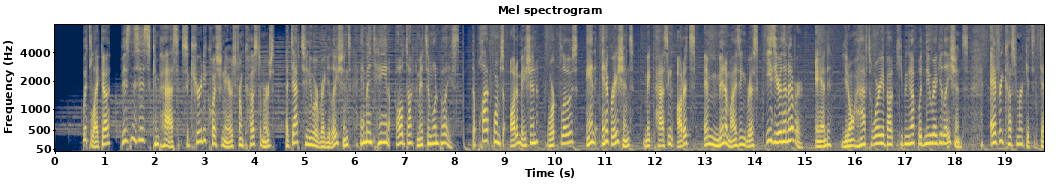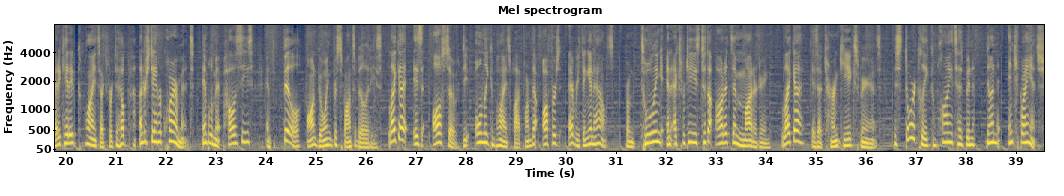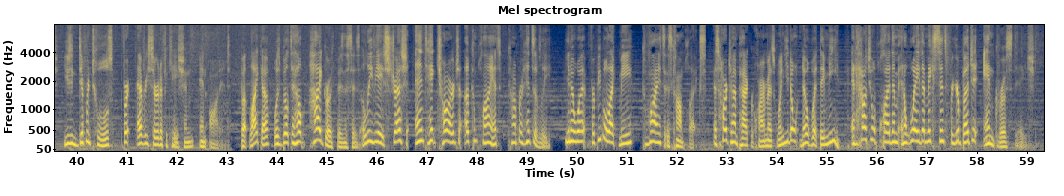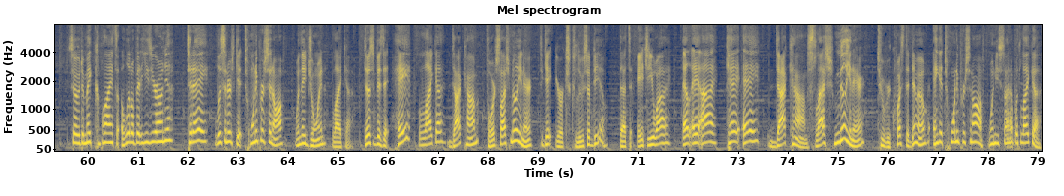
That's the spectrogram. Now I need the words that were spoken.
with Laika, businesses can pass security questionnaires from customers, adapt to newer regulations, and maintain all documents in one place. The platform's automation, workflows, and integrations make passing audits and minimizing risk easier than ever. And you don't have to worry about keeping up with new regulations. Every customer gets a dedicated compliance expert to help understand requirements, implement policies, and fulfill ongoing responsibilities. Laika is also the only compliance platform that offers everything in house. From tooling and expertise to the audits and monitoring, Laika is a turnkey experience. Historically, compliance has been done inch by inch using different tools for every certification and audit. But Laika was built to help high growth businesses alleviate stress and take charge of compliance comprehensively. You know what? For people like me, compliance is complex. It's hard to unpack requirements when you don't know what they mean and how to apply them in a way that makes sense for your budget and growth stage. So, to make compliance a little bit easier on you, today listeners get 20% off when they join Laika. Just visit heylaika.com forward slash millionaire to get your exclusive deal. That's H E Y L A I K A dot com slash millionaire to request a demo and get 20% off when you sign up with Laika.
